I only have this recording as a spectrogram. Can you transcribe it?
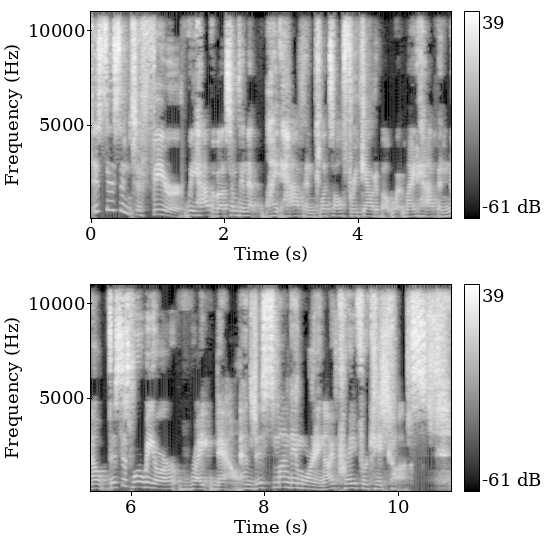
This isn't a fear we have about something that might happen. Let's all freak out about what might happen. No, this is where we are right now. And this Monday morning, I pray for Kate Cox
